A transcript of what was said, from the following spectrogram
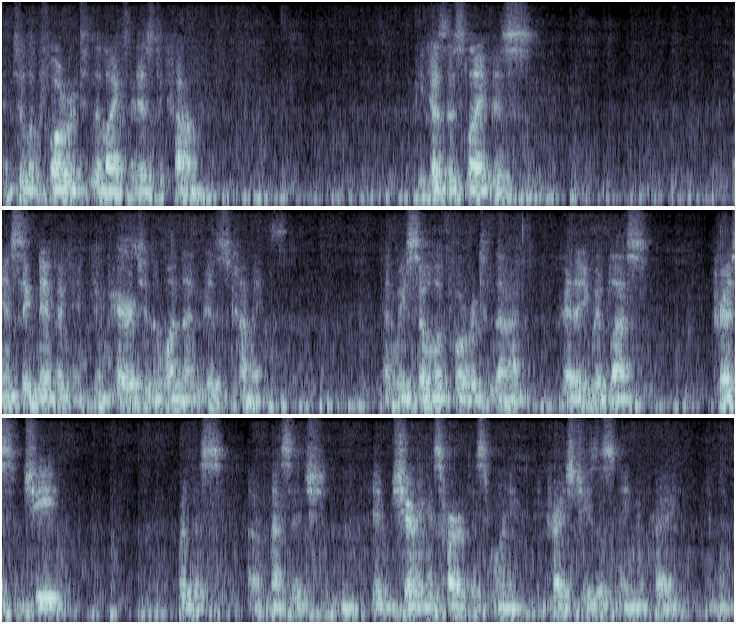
and to look forward to the life that is to come because this life is insignificant compared to the one that is coming. And we so look forward to that. Pray that you would bless Chris and Chi for this uh, message and him sharing his heart this morning. In Christ Jesus' name we pray. Amen.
